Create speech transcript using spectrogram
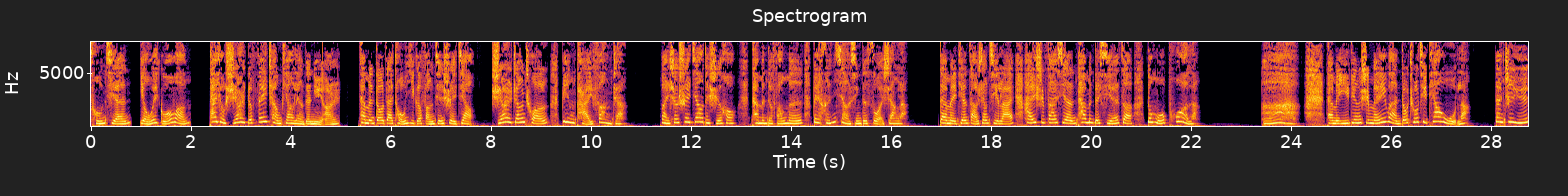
从前有位国王，他有十二个非常漂亮的女儿，她们都在同一个房间睡觉，十二张床并排放着。晚上睡觉的时候，他们的房门被很小心的锁上了，但每天早上起来，还是发现他们的鞋子都磨破了。啊，他们一定是每晚都出去跳舞了。但至于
